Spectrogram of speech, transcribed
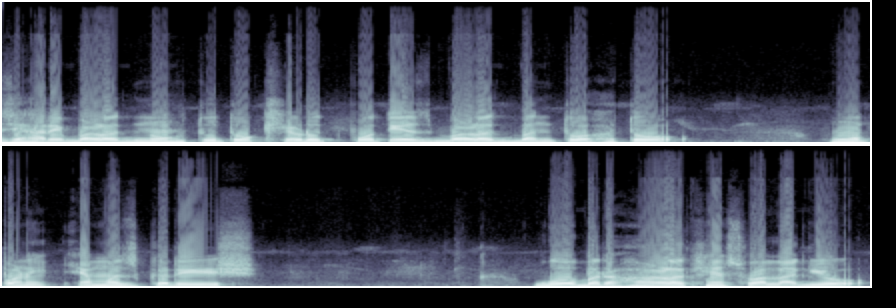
જ્યારે બળદ નહોતું તો ખેડૂત પોતે જ બળદ બનતો હતો. હું પણ એમ જ કરીશ. ગોબર હળ ખેંચવા લાગ્યો.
